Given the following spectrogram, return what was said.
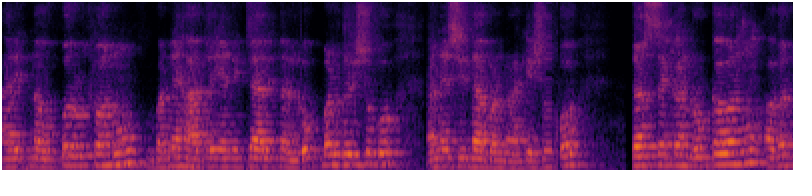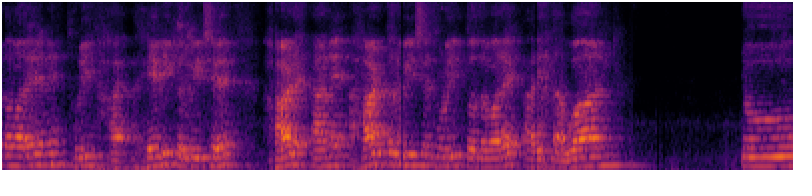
આ રીતના ઉપર ઉઠવાનું. બંને હાથ અહીંયા નીચે આ રીતના લોક પણ કરી શકો અને સીધા પણ રાખી શકો. દસ સેકન્ડ રોકાવાનું. અગર તમારે એને થોડી હેવી કરવી છે હાર્ડ આને હાર્ડ કરવી છે થોડી, તો તમારે આ રીતના 1 2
